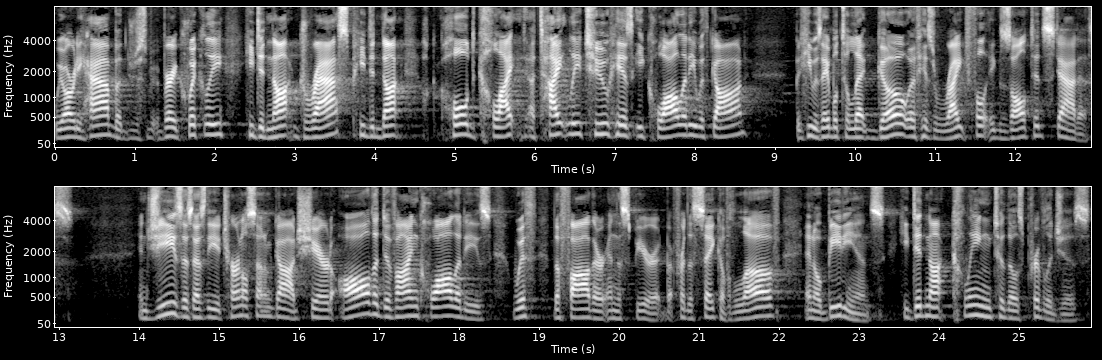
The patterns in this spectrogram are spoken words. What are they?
We already have, but just very quickly, he did not grasp, he did not hold uh, tightly to his equality with God, but he was able to let go of his rightful exalted status. And Jesus, as the eternal Son of God, shared all the divine qualities with the Father and the Spirit. But for the sake of love and obedience, he did not cling to those privileges,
